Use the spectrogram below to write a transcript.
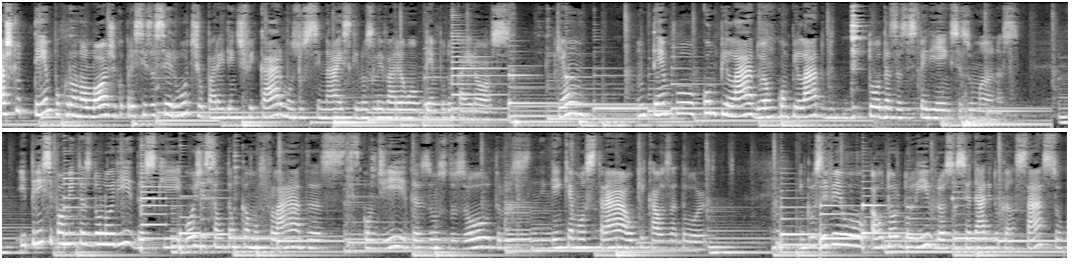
Acho que o tempo cronológico precisa ser útil para identificarmos os sinais que nos levarão ao tempo do Kairos, que é um, um tempo compilado, é um compilado de, de todas as experiências humanas e principalmente as doloridas, que hoje são tão camufladas, escondidas uns dos outros, ninguém quer mostrar o que causa dor. Inclusive, o autor do livro A Sociedade do Cansaço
